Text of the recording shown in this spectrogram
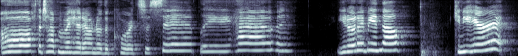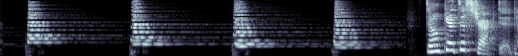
off the top of my head, I don't know the chords. So simply having you know what I mean, though? Can you hear it? Don't get distracted.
